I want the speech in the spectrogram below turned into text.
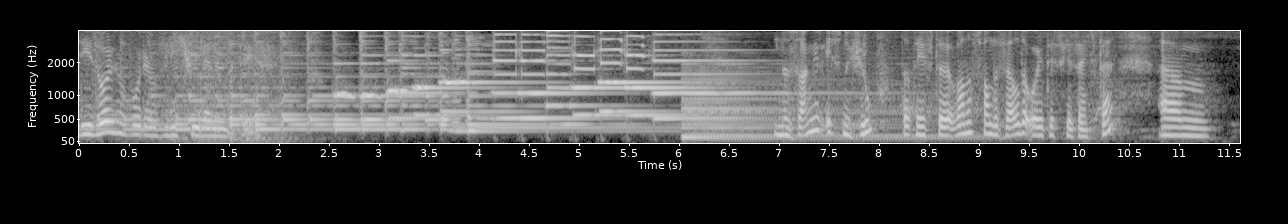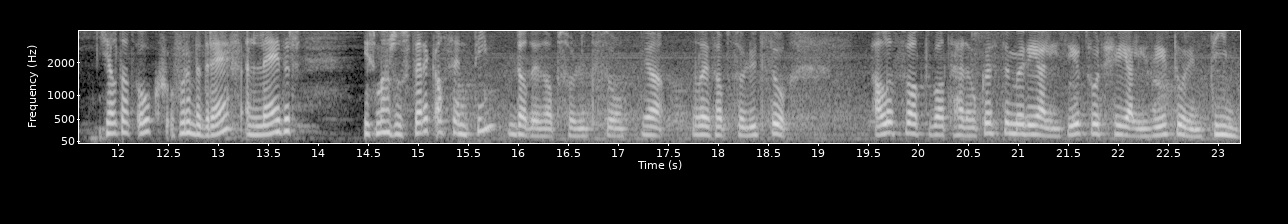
die zorgen voor een vliegwiel in een bedrijf. Een zanger is een groep. Dat heeft eh, Wannes van de Velde ooit eens gezegd. Hè? Ehm, geldt dat ook voor een bedrijf? Een leider is maar zo sterk als zijn team? Dat is absoluut zo. Ja, dat is absoluut zo. Alles wat, wat Hello Customer realiseert, wordt gerealiseerd door een team.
